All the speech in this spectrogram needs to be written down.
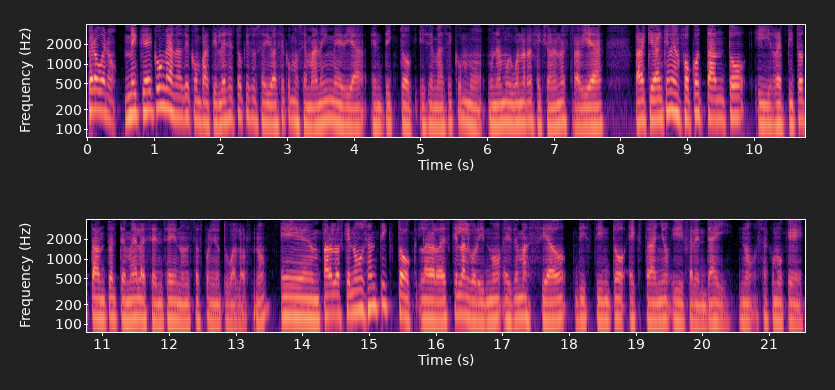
Pero bueno, me quedé con ganas de compartirles esto que sucedió hace como semana y media en TikTok y se me hace como una muy buena reflexión en nuestra vida para que vean que me enfoco tanto y repito tanto el tema de la esencia y en dónde estás poniendo tu valor, ¿no? Eh, para los que no usan TikTok, la verdad es que el algoritmo es demasiado distinto, extraño y diferente ahí, ¿no? O sea, como que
